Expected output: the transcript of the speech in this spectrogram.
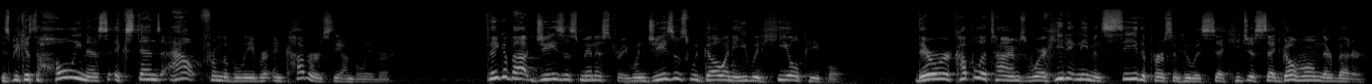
is because the holiness extends out from the believer and covers the unbeliever. Think about Jesus' ministry. When Jesus would go and he would heal people, there were a couple of times where he didn't even see the person who was sick. He just said, Go home, they're better.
